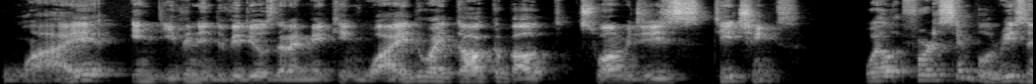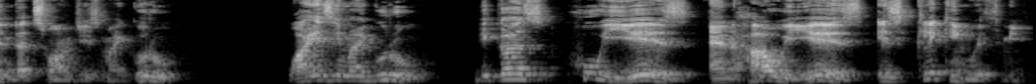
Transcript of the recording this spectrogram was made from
why, in even in the videos that I'm making, why do I talk about Swamiji's teachings? Well, for the simple reason that Swamiji is my guru. Why is he my guru? Because who he is and how he is is clicking with me.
